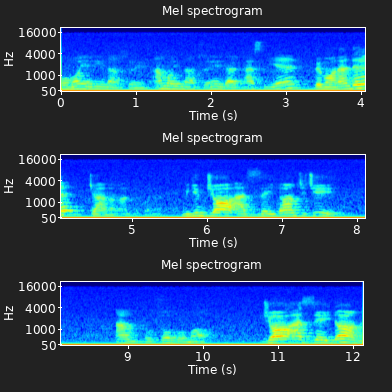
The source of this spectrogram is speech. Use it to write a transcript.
هما یعنی نفس و اما این نفس و در تصمیه به مانند جمع عمل می‌کنن میگیم جا از زیدان چی چی؟ انفسو هما جا از زیدان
